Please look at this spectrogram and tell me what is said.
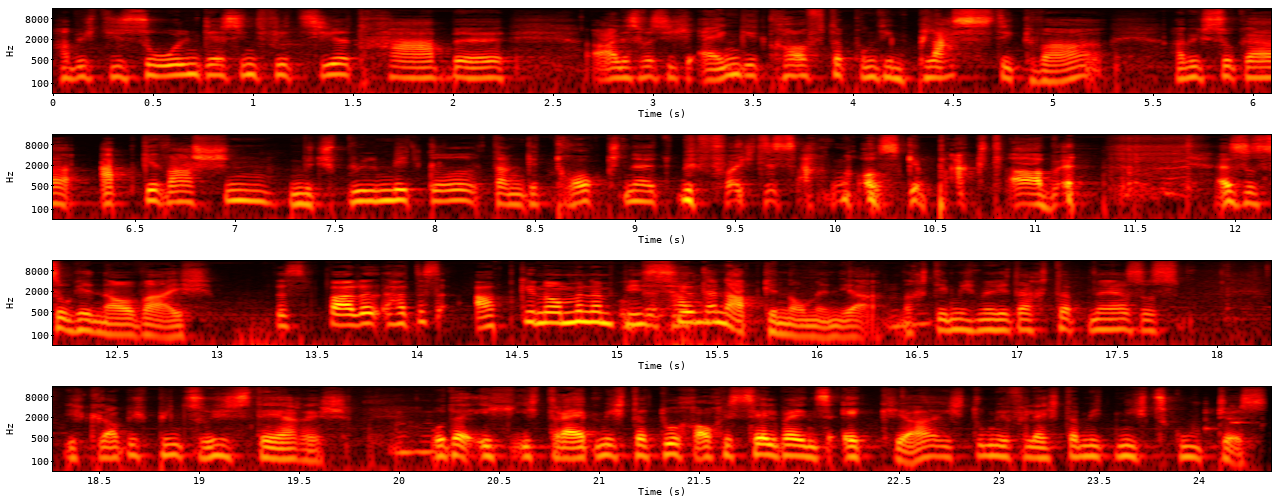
habe ich die Sohlen desinfiziert, habe alles, was ich eingekauft habe und in Plastik war, habe ich sogar abgewaschen mit Spülmittel, dann getrocknet, bevor ich die Sachen ausgepackt habe. Also so genau war ich. Das war, hat das abgenommen ein bisschen? Und das hat dann abgenommen, ja. Mhm. Nachdem ich mir gedacht habe, naja, so, ich glaube, ich bin zu hysterisch. Mhm. Oder ich, ich treibe mich dadurch auch selber ins Eck, ja. Ich tue mir vielleicht damit nichts Gutes.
